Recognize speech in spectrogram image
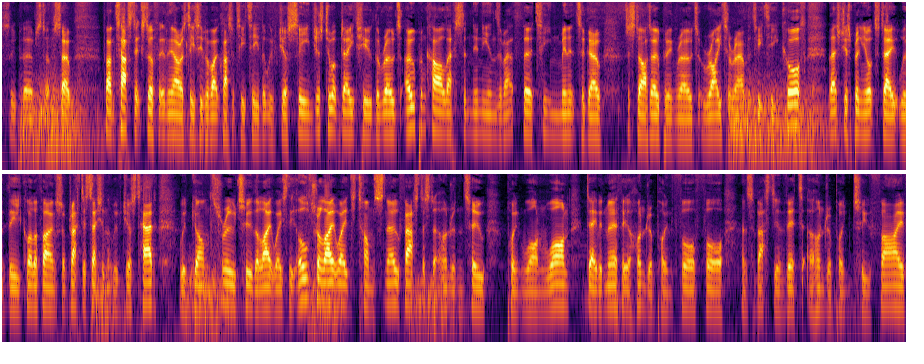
Superb stuff. So, fantastic stuff in the RST Superbike Classic TT that we've just seen. Just to update you, the roads open car left St Ninians about 13 minutes ago to start opening roads right around the TT course. Let's just bring you up to date with the qualifying practice session that we've just had. We've gone through to the lightweights, the ultra lightweights. Tom Snow fastest at 102.11, David Murphy 100.44, and Sebastian Witt 100.25,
